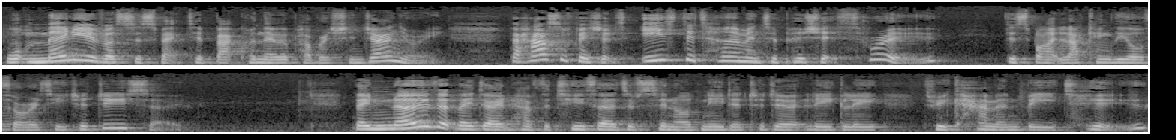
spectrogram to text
what many of us suspected back when they were published in January. The House of Bishops is determined to push it through, despite lacking the authority to do so. They know that they don't have the two thirds of synod needed to do it legally through Canon B2,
